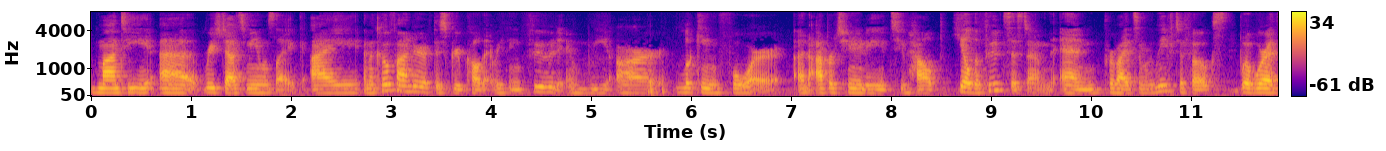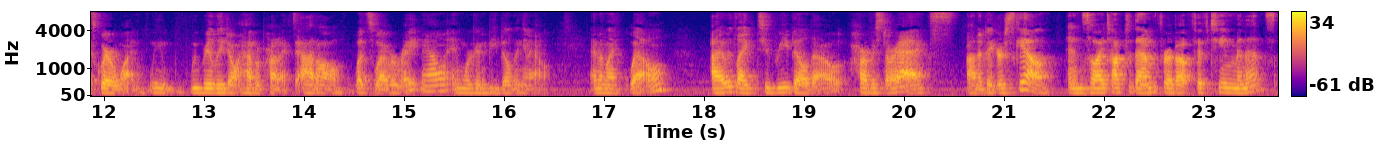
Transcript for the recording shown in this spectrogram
Monti uh, reached out to me and was like, I am a co founder of this group called Everything Food, and we are looking for an opportunity to help heal the food system and provide some relief to folks. But we're at square one. We, we really don't have a product at all whatsoever right now, and we're going to be building it out. And I'm like, well, I would like to rebuild out Harvest RX on a bigger scale. And so I talked to them for about 15 minutes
